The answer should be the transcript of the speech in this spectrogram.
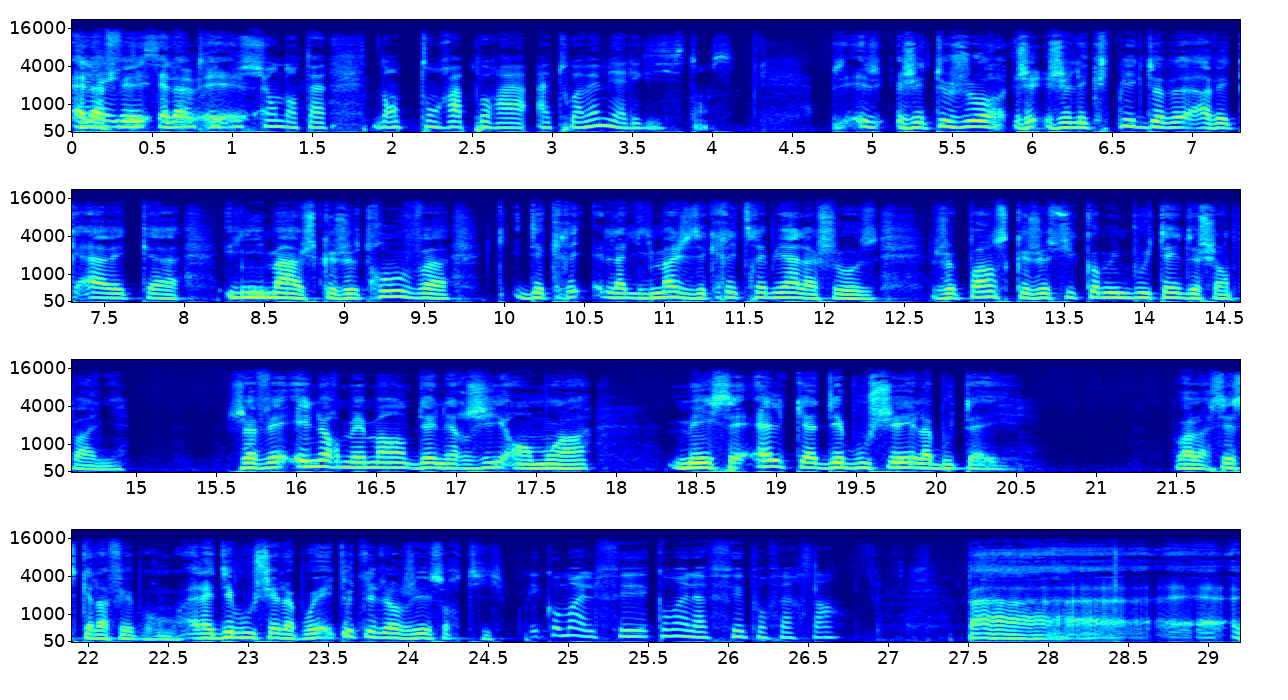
Elle- a été fait- sa elle a- contribution dans, ta, dans ton rapport à, à toi-même et à l'existence? J'ai- toujours, je, l'explique avec avec euh, une image que je trouve euh, l'image décrit très bien la chose. Je pense que je suis comme une bouteille de champagne. J'avais énormément d'énergie en moi, mais c'est elle qui a débouché la bouteille. Voilà, c'est ce qu'elle a fait pour moi. Elle a débouché la bouteille et toute l'énergie est sortie. Et comment elle fait Comment elle a fait pour faire ça? Pas. euh,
